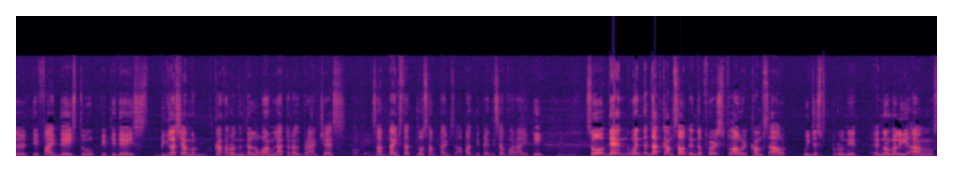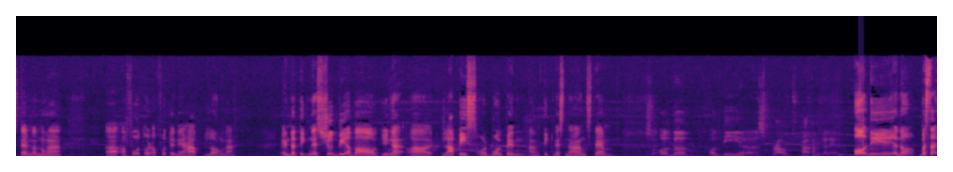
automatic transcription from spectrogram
35 days to 50 days, bigla siya magkakaroon ng dalawang lateral branches. Okay. Sometimes tatlo, sometimes apat, depende sa variety. So then, when that comes out and the first flower comes out, we just prune it. And normally, ang stem ng mga uh, a foot or a foot and a half long na. And the thickness should be about, yun nga, uh, lapis or ball pen ang thickness ng stem. So all the all the uh, sprout tatanggalin? All the, ano, basta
